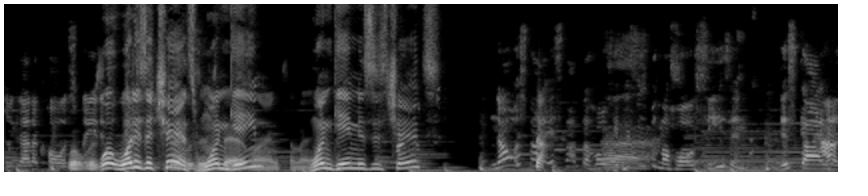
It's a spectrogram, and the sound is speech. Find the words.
you gotta call a What spade. was- What what is a chance? That was his One game? One game is his chance? No, it's not. It's not the whole. game. This has been the whole season. This guy. How,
